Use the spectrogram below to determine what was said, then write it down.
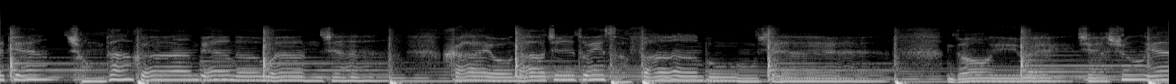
白天冲淡河岸边的文件，还有那只褪色帆布鞋，都以为结束也。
